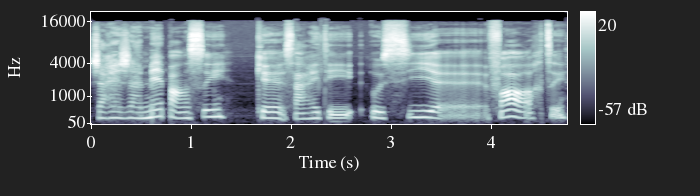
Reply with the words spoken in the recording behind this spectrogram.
j'aurais jamais pensé que ça aurait été aussi euh, fort, tu sais.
